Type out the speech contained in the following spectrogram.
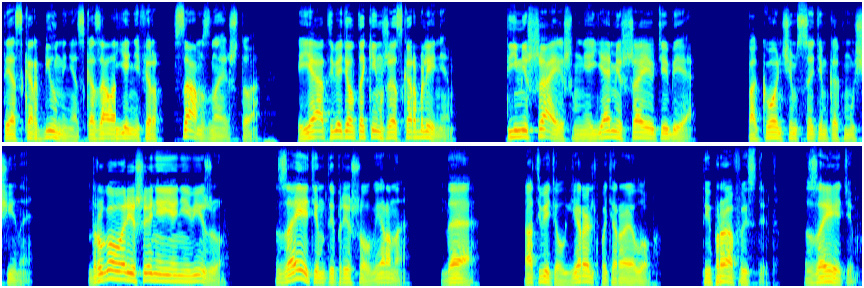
Ты оскорбил меня, сказала Йеннифер, сам знаешь что. Я ответил таким же оскорблением. Ты мешаешь мне, я мешаю тебе. Покончим с этим как мужчины. Другого решения я не вижу. За этим ты пришел, верно? Да, ответил Геральт, потирая лоб. Ты прав, Истрид. За этим,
